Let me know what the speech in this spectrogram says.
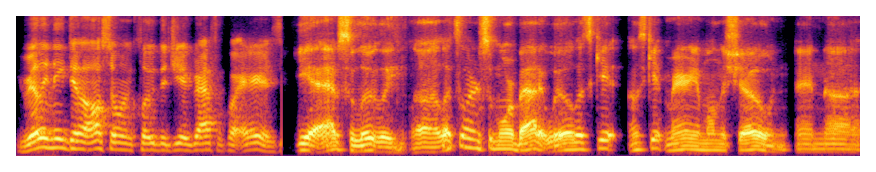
you really need to also include the geographical areas. Yeah, absolutely. Uh, let's learn some more about it. Will let's get let's get Maryam on the show and and uh,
